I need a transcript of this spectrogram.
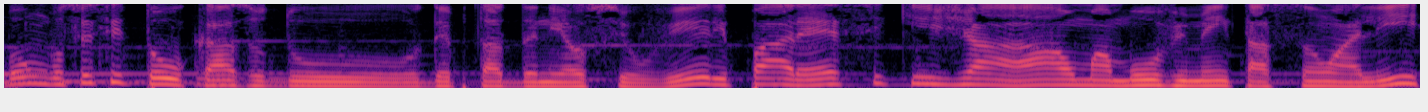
Bom, você citou o caso do deputado Daniel Silveira e parece que já há uma movimentação ali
